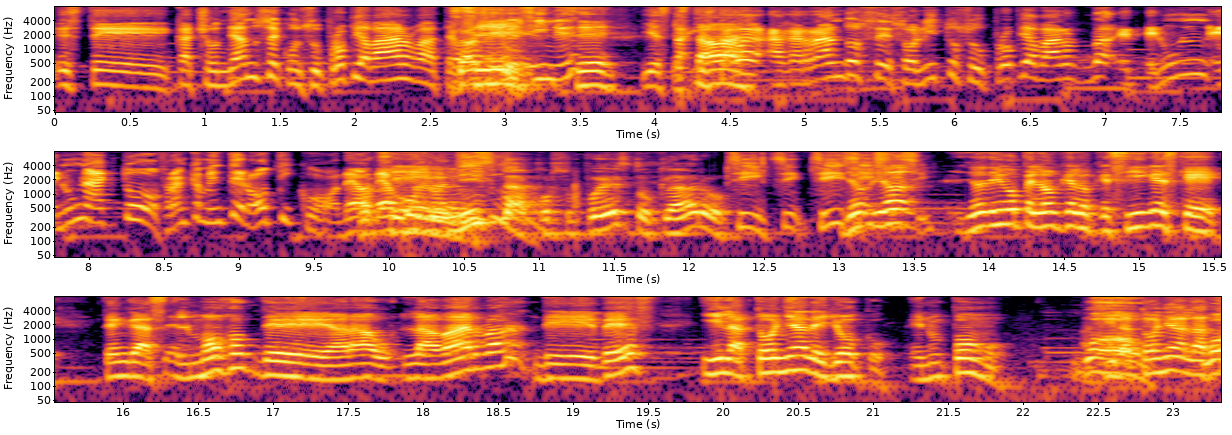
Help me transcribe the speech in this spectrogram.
este, cachondeándose con su propia barba, ¿te acuerdas Sí, en el cine? sí. y, está- y Estaba- agarrándose solito su propia barba en, en un, en un acto francamente erótico, de, de feminista, por supuesto, claro. Sí, sí, sí, Yo, sí, yo, sí, sí. yo digo, pelón, que lo que sigue es que tengas el mohawk de Arau, la barba de Beth y la toña de Yoko en un pomo. Así Wow, la toña, la wow.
